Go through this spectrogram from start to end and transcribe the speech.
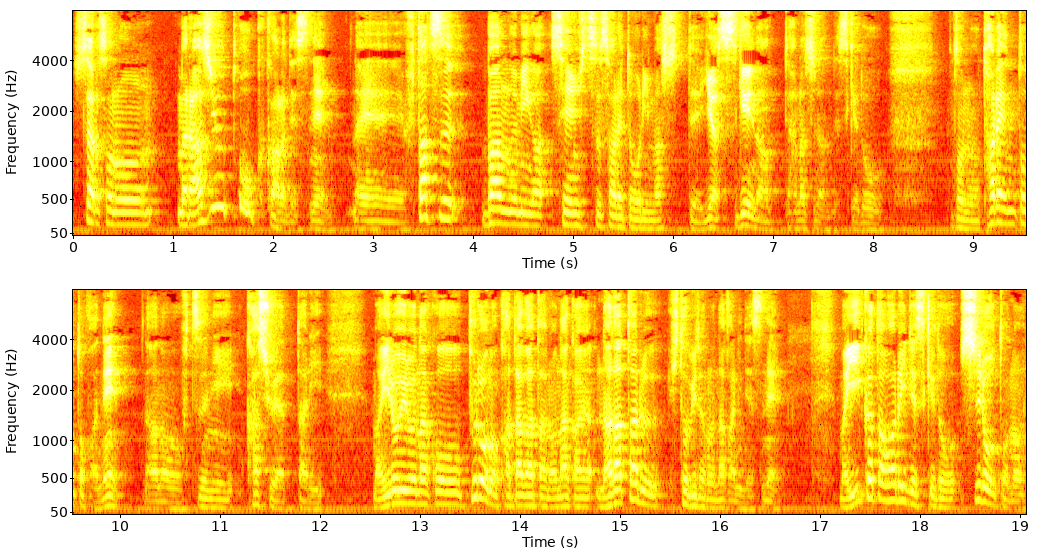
そしたらその、まあ、ラジオトークからですね、えー、二つ番組が選出されておりまして、いや、すげえなって話なんですけど、そのタレントとかね、あの、普通に歌手やったり、いろいろなこう、プロの方々の中、名だたる人々の中にですね、まあ言い方悪いですけど、素人の、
